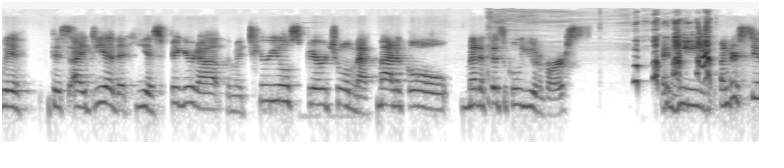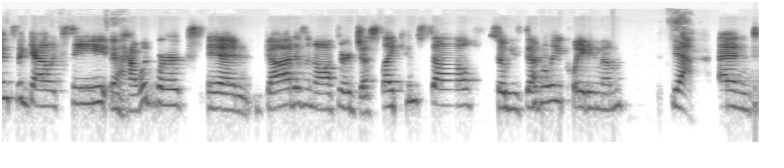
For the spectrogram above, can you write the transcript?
with this idea that he has figured out the material, spiritual, mathematical, metaphysical universe. and he understands the galaxy yeah. and how it works. And God is an author just like himself. So he's definitely equating them. Yeah. And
